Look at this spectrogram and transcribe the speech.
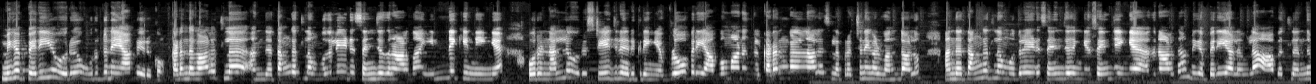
மிகப்பெரிய ஒரு உறுதுணையாக இருக்கும். கடந்த காலத்துல அந்த தங்கத்துல முதலீடு செஞ்சதுனாலதான் இன்னைக்கு நீங்க ஒரு நல்ல ஒரு ஸ்டேஜ்ல இருக்கிறீங்க. எவ்வளவு பெரிய அவமானங்கள் கடன்கள்னால சில பிரச்சனைகள் வந்தாலும் அந்த தங்கத்துல முதலீடு செஞ்சீங்க செஞ்சீங்க. அதனாலதான் மிகப்பெரிய அளவுல ஆபத்துல இருந்து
